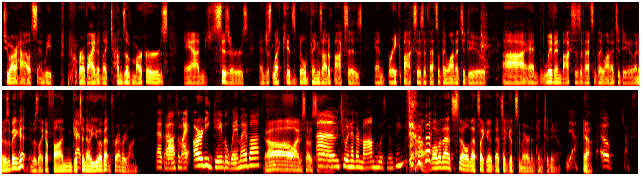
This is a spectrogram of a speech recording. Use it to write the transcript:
to our house and we p- provided like tons of markers and scissors and just let kids build things out of boxes and break boxes if that's what they wanted to do uh, and live in boxes if that's what they wanted to do. And it was a big hit. It was like a fun get to know you event for everyone That's awesome. I already gave away my box oh i'm so sorry um, to another mom who was moving. oh, well but that's still that's like a that's a good samaritan thing to do yeah. yeah Oh, shucks.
